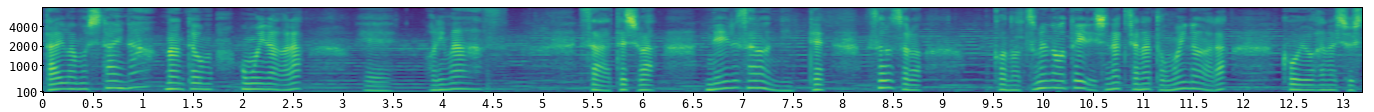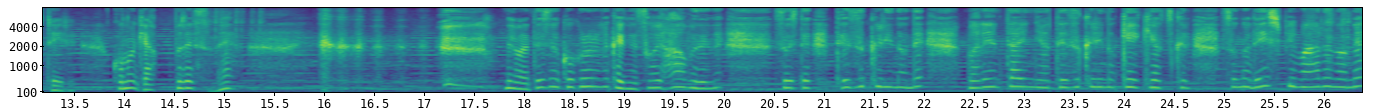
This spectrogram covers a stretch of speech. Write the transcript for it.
対話もしたいななんて思いながら、えー、おります。さあ私はネイルサロンに行ってそろそろこの爪のお手入れしなくちゃなと思いながらこういうお話をしているこのギャップですね。でも私の心の中にはそういうハーブでねそして手作りのねバレンタインには手作りのケーキを作るそのレシピもあるのね。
